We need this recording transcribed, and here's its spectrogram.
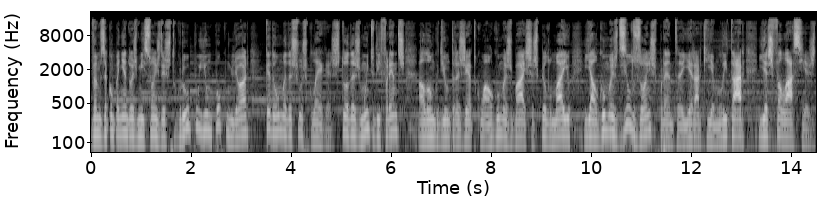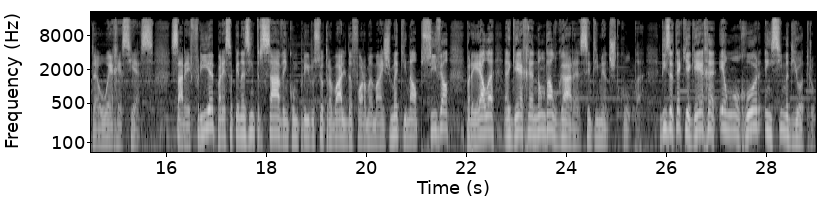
vamos acompanhando as missões deste grupo e um pouco melhor cada uma das suas colegas, todas muito diferentes ao longo de um trajeto com algumas baixas pelo meio e algumas desilusões perante a hierarquia militar e as falácias da URSS. Sara é fria, parece apenas interessada em cumprir o seu trabalho da forma mais maquinal possível. Para ela, a guerra não dá lugar a sentimentos de culpa. Diz até que a guerra é um horror em cima de outro.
